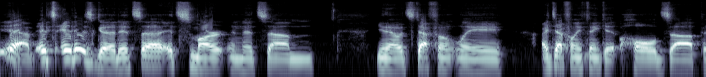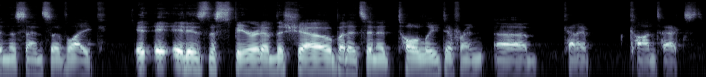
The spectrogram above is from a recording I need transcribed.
yeah it's it is good it's uh it's smart and it's um you know it's definitely i definitely think it holds up in the sense of like it, it, it is the spirit of the show but it's in a totally different uh, kind of context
